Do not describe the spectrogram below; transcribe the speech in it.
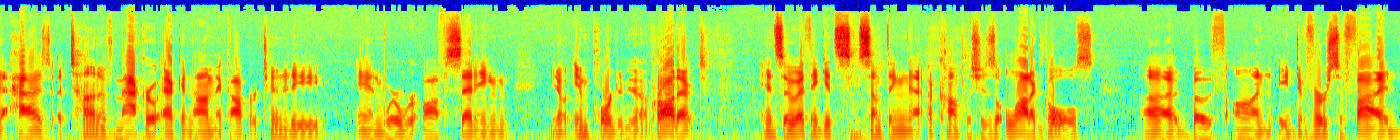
that has a ton of macroeconomic opportunity and where we're offsetting, you know, imported Yeah. product. And so I think it's something that accomplishes a lot of goals, uh, both on a diversified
